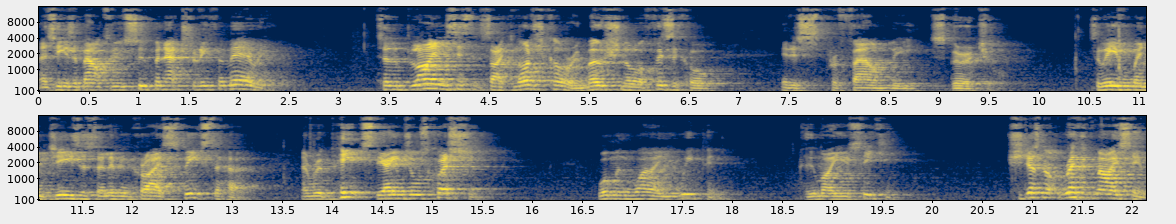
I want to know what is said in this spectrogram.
as he is about to do supernaturally for Mary. So the blindness isn't psychological or emotional or physical, it is profoundly spiritual. So even when Jesus, the living Christ, speaks to her and repeats the angel's question, Woman, why are you weeping? Whom are you seeking? She does not recognize him,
